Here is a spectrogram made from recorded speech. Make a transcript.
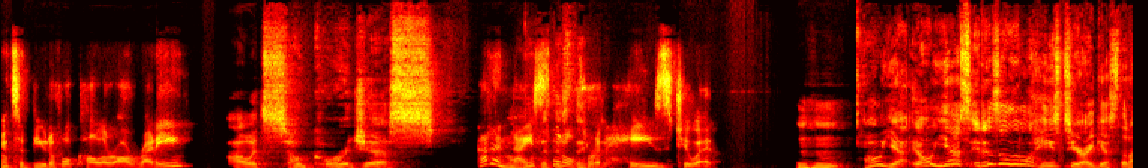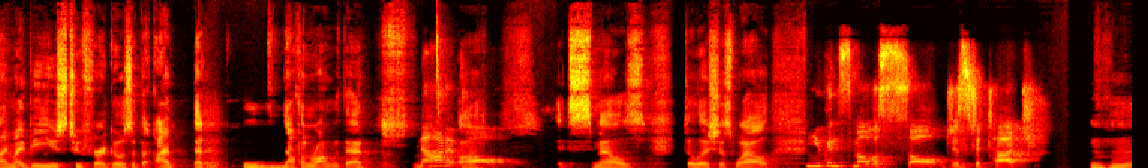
it's a beautiful color already. Oh, it's so gorgeous. Got a oh, nice oh, little sort of haze to it. Mm-hmm. Oh yeah. Oh yes, it is a little hazier, I guess, that I might be used to for a gose, but I'm that nothing wrong with that. Not at uh, all. It smells delicious. Well, you can smell the salt just a touch. Mm-hmm.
